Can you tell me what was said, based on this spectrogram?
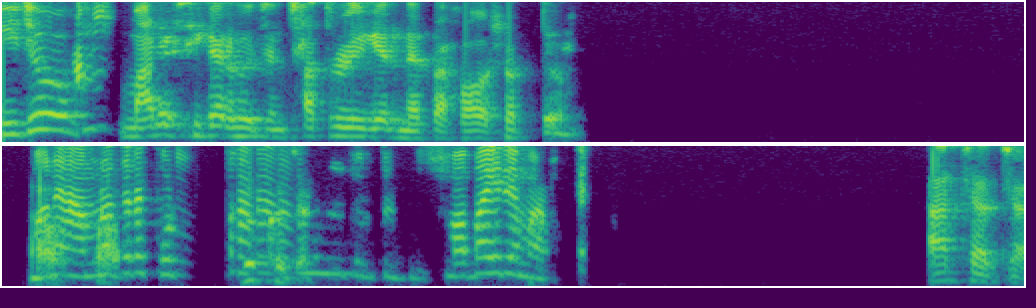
নিজেও মারের শিকার হয়েছেন ছাত্রলীগের নেতা হওয়া সত্ত্বেও? মানে আমরা যারা সবাই রে মার আচ্ছা আচ্ছা।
